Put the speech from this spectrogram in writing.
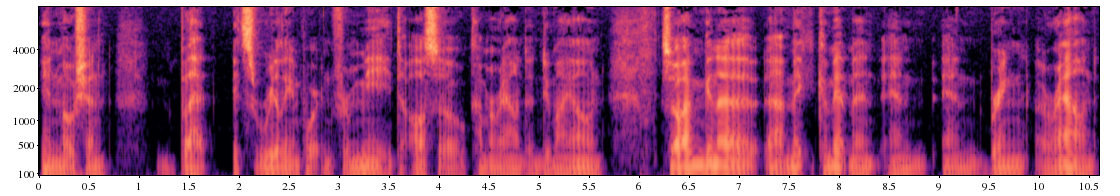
in motion. But it's really important for me to also come around and do my own. So I'm gonna uh, make a commitment and and bring around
